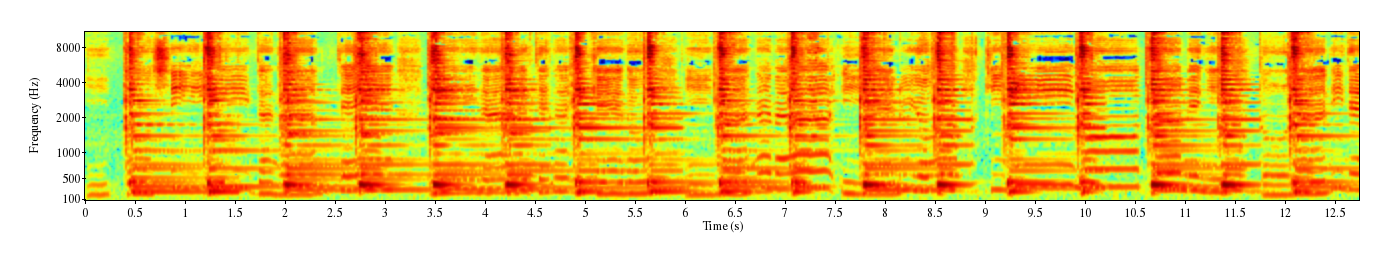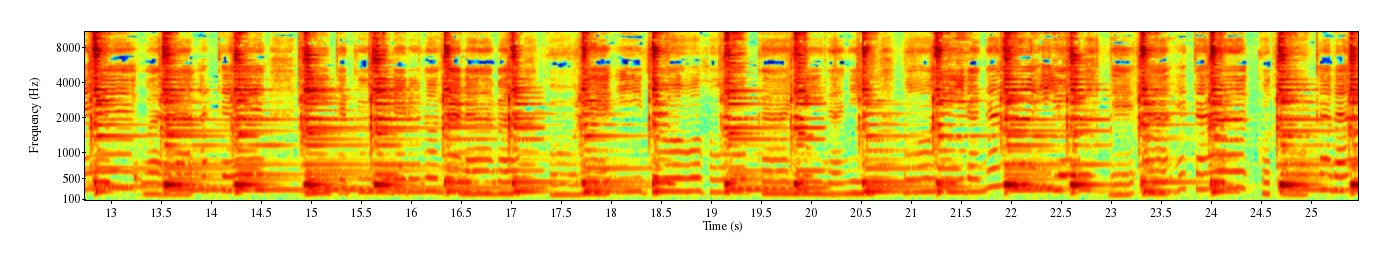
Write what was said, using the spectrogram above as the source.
愛しいだなんて言い慣れてないけど今なら言えるよ君のために隣で笑っていてくれるのならばこれ以上他に何もいらないよ出会えたことから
